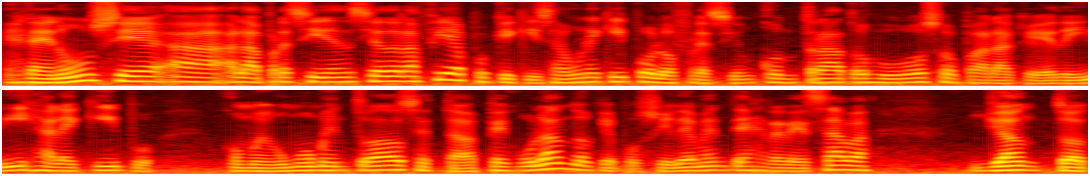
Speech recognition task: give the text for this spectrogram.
renuncie a, la presidencia de la FIA porque quizás un equipo le ofreció un contrato jugoso para que dirija al equipo, como en un momento dado se estaba especulando que posiblemente regresaba John Todd.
